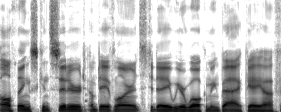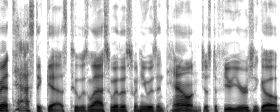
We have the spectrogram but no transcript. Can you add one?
All things considered, I'm Dave Lawrence. Today we are welcoming back a uh, fantastic guest who was last with us when he was in town just a few years ago.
